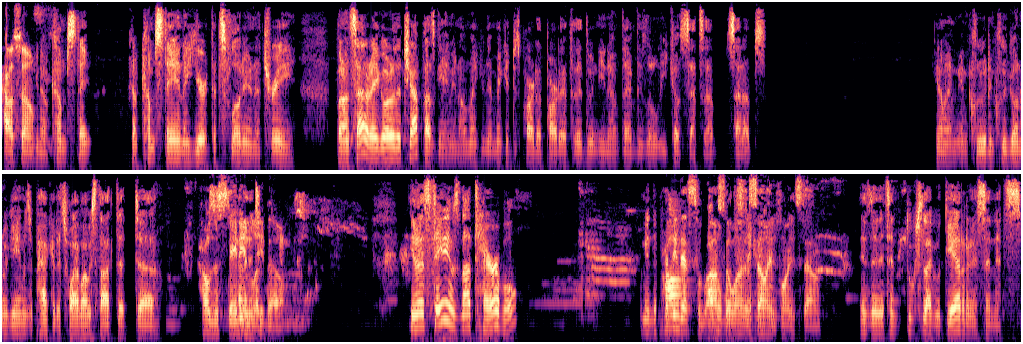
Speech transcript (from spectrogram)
How so? you know, come stay, come- come stay in a yurt that's floating in a tree. But on Saturday, go to the Chiapas game. You know, make it make it just part of the part of if they're doing. You know, if they have these little eco sets up setups. You know, include include going to a game as a packet. That's why I've always thought that. Uh, How's the stadium look though? You know, the stadium's not terrible. I mean, the problem. I think that's also one of the stadium selling is points though. is that it's in Tuxtla Gutierrez and it's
